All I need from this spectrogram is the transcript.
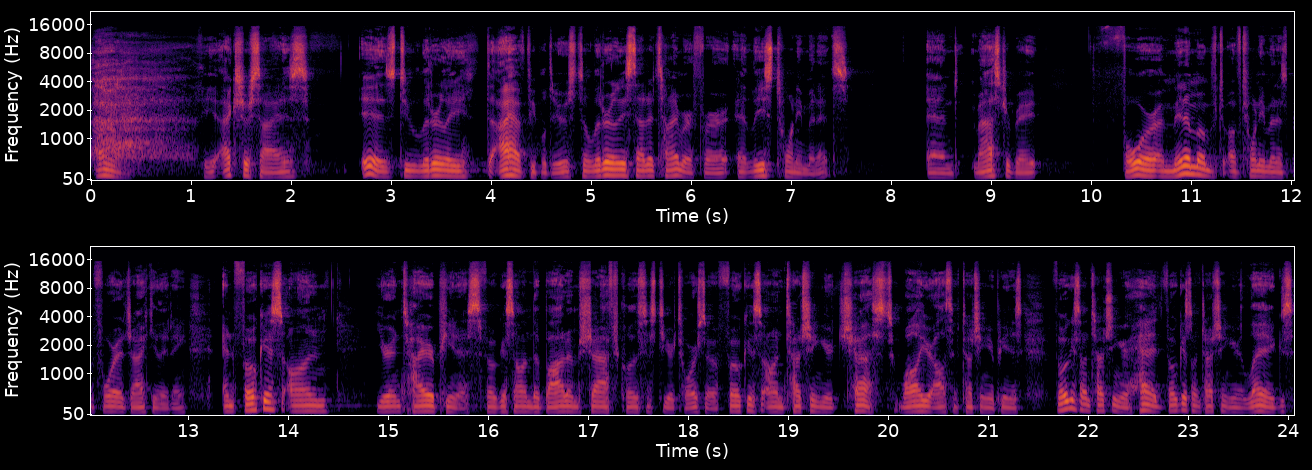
the exercise is to literally that I have people do is to literally set a timer for at least 20 minutes and masturbate for a minimum of 20 minutes before ejaculating and focus on your entire penis. Focus on the bottom shaft closest to your torso. Focus on touching your chest while you're also touching your penis. Focus on touching your head. Focus on touching your legs.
